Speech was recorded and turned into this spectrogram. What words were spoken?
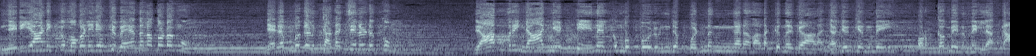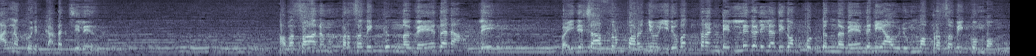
നെരിയാണിക്ക് മുകളിലേക്ക് വേദന തുടങ്ങും. ഞരമ്പുകൾ കടച്ചിലെടുക്കും. രാത്രി ഞാൻ ഞെട്ടി നിൽക്കുമ്പോ പോലും എന്റെ പെണ്ണിങ്ങനെ നടക്കുന്നത് കാണാം ഞാൻ ചോദിക്കും എന്തേ ഉറക്കം വരുന്നില്ല. കാലിനൊക്കെ ഒരു കടച്ചിൽ അവസാനം പ്രസവിക്കുന്ന വേദന. അല്ലേ വൈദ്യശാസ്ത്രം പറഞ്ഞു ഇരുപത്തിരണ്ട് എല്ലുകളിലധികം പൊട്ടുന്ന വേദനയാ ഒരു ഉമ്മ പ്രസവിക്കുമ്പം.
